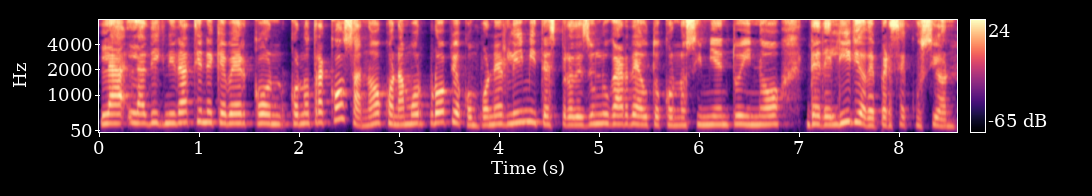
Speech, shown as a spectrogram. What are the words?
la, la dignidad tiene que ver con, con otra cosa, ¿no? Con amor propio, con poner límites, pero desde un lugar de autoconocimiento y no de delirio de persecución.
